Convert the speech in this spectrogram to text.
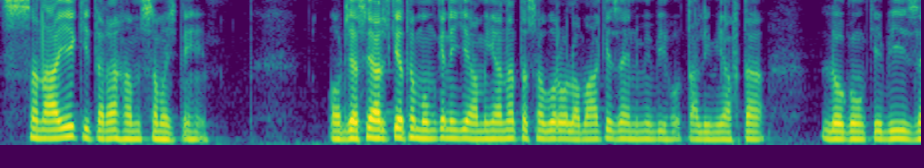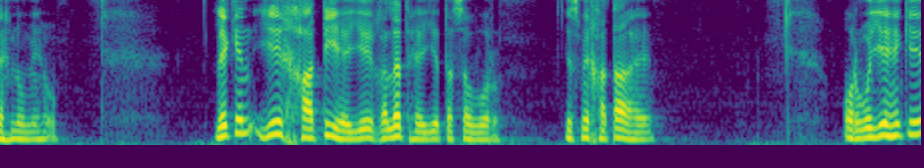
صنائع کی طرح ہم سمجھتے ہیں۔ اور جیسے عرض کیا تھا، ممکن ہے یہ آمیانہ تصور علماء کے ذہن میں بھی ہو، تعلیم یافتہ لوگوں کے بھی ذہنوں میں ہو۔ لیکن یہ خاطی ہے، یہ غلط ہے، یہ تصور۔ اس میں خطا ہے۔ اور وہ یہ ہے کہ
